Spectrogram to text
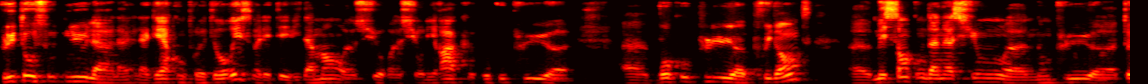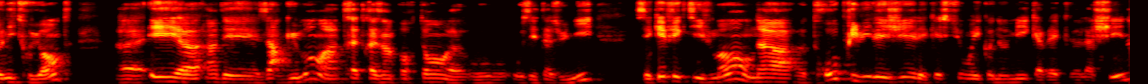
plutôt soutenu la, guerre contre le terrorisme. Elle était évidemment euh, sur, sur l'Irak beaucoup plus, euh, euh beaucoup plus euh, prudente, mais sans condamnation non plus tonitruante. et un des arguments hein, très très importants aux, aux États-Unis, c'est qu'effectivement, on a trop privilégié les questions économiques avec la Chine,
